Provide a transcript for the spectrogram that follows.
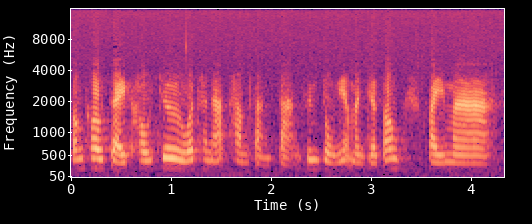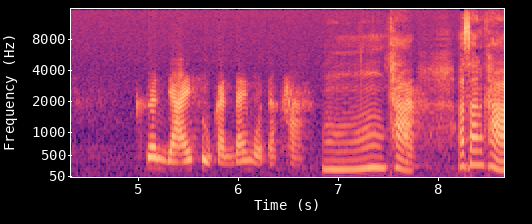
ต้องเข้าใจ culture วัฒนธรรมต่าง ๆ ซึ่งตรงนี้มันจะต้องไปมาเคลื่อนย้ายสู่กันได้หมดนะคะอืมค่ะ อาจารย์คะ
